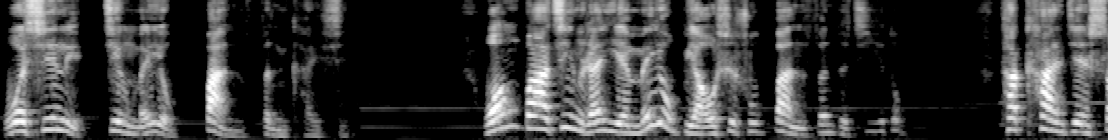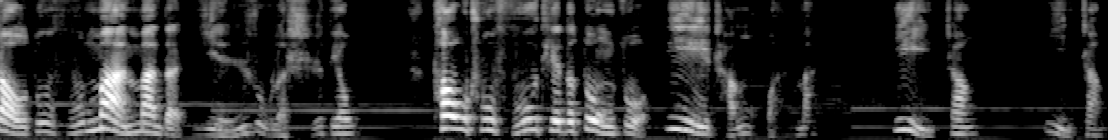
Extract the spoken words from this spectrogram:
我心里竟没有。半分开心，王八竟然也没有表示出半分的激动。他看见少督府慢慢的引入了石雕，掏出符贴的动作异常缓慢，一张一张，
